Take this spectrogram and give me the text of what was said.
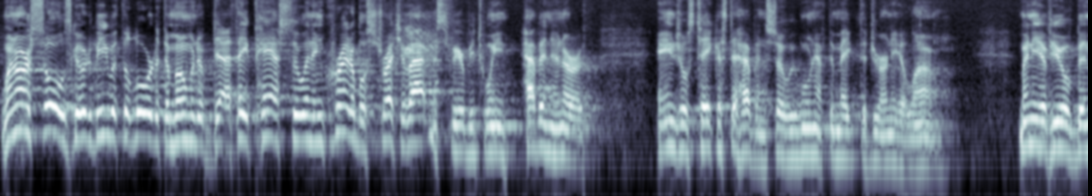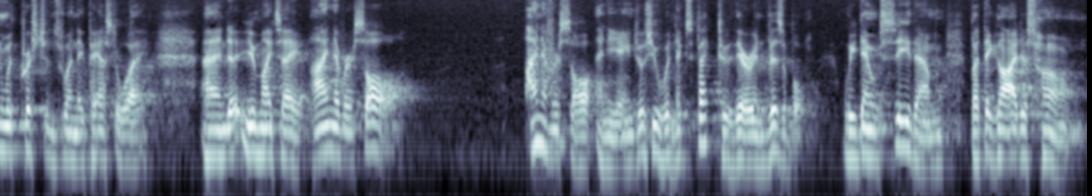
When our souls go to be with the Lord at the moment of death, they pass through an incredible stretch of atmosphere between heaven and earth. Angels take us to heaven so we won't have to make the journey alone. Many of you have been with Christians when they passed away. And uh, you might say, I never saw. I never saw any angels. You wouldn't expect to. They're invisible. We don't see them, but they guide us home.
